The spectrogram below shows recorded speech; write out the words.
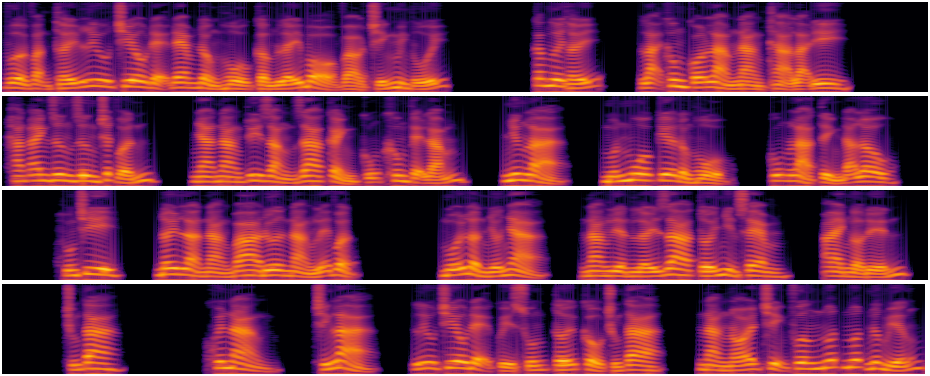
vừa vặn thấy lưu chiêu đệ đem đồng hồ cầm lấy bỏ vào chính mình túi. Các ngươi thấy, lại không có làm nàng thả lại đi. Hàn Anh dưng dưng chất vấn, nhà nàng tuy rằng gia cảnh cũng không tệ lắm, nhưng là, muốn mua kia đồng hồ, cũng là tỉnh đã lâu huống chi, đây là nàng ba đưa nàng lễ vật. Mỗi lần nhớ nhà, nàng liền lấy ra tới nhìn xem, ai ngờ đến. Chúng ta, khuyên nàng, chính là, lưu chiêu đệ quỳ xuống tới cầu chúng ta, nàng nói trịnh phương nuốt nuốt nước miếng,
